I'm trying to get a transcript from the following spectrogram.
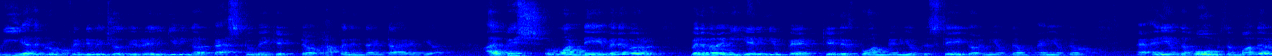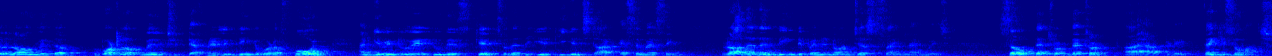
we as a group of individuals, we're really giving our best to make it uh, happen in the entire India. I wish one day, whenever whenever any hearing impaired kid is born in any of the state or any of the any of the uh, any of the homes, the mother along with a, a bottle of milk should definitely think about a phone and give it away to this kid so that he, he can start SMSing rather than being dependent on just sign language. So that's what that's what I have today. Thank you so much.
